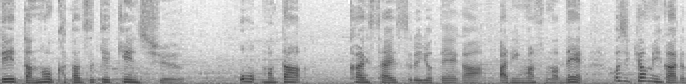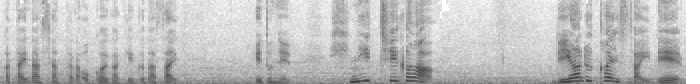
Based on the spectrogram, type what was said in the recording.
データの片付け研修をまた開催する予定がありますのでもし興味がある方いらっしゃったらお声がけください。えっとね日にちがリアル開催で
